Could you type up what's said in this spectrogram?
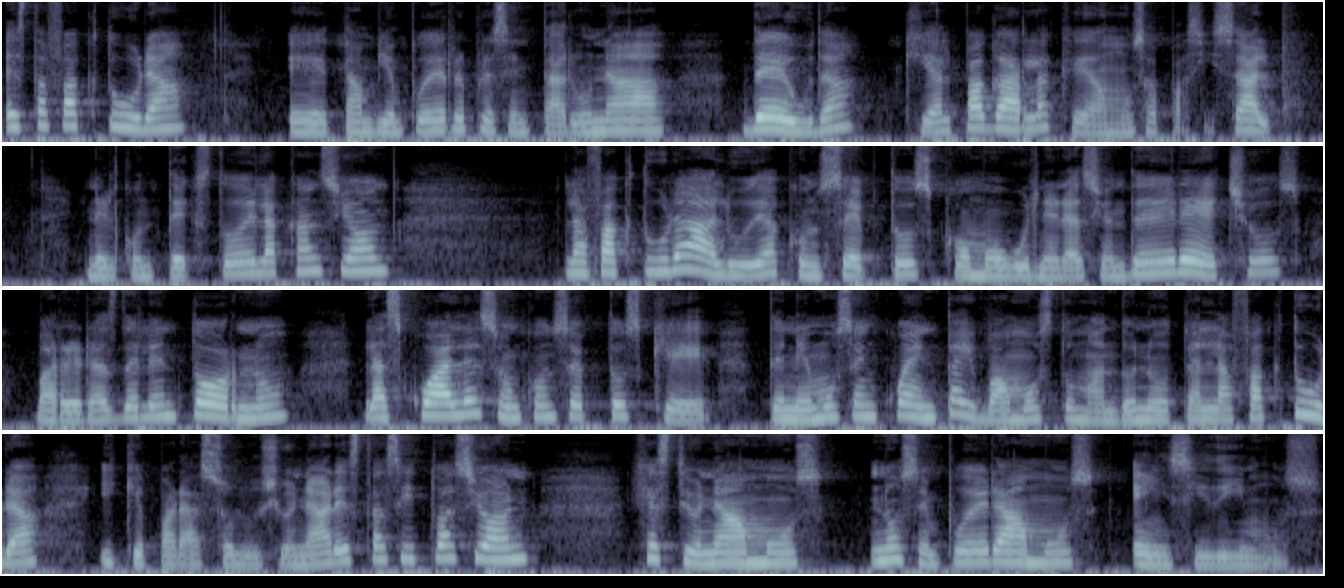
Esta factura eh, también puede representar una deuda que al pagarla quedamos a paz y salvo. En el contexto de la canción, la factura alude a conceptos como vulneración de derechos, barreras del entorno, las cuales son conceptos que tenemos en cuenta y vamos tomando nota en la factura y que para solucionar esta situación gestionamos, nos empoderamos e incidimos.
